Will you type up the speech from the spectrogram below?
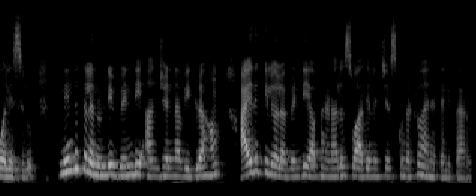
పోలీసులు. నిందితుల నుండి వెండి అంజన్న విగ్రహం ఐదు కిలోల వెండి ఆభరణాలు స్వాధీనం చేసుకున్నట్లు ఆయన తెలిపారు.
